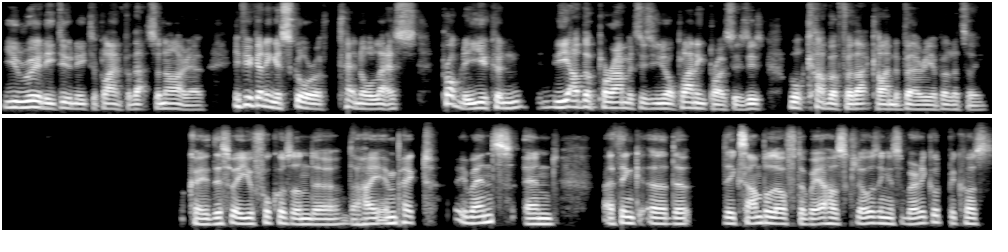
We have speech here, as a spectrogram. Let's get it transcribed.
you really do need to plan for that scenario. If you're getting a score of 10 or less probably you can the other parameters in your planning processes will cover for that kind of variability. Okay this way you focus on the the high impact events and i think uh, the the example of the warehouse closing is very good because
